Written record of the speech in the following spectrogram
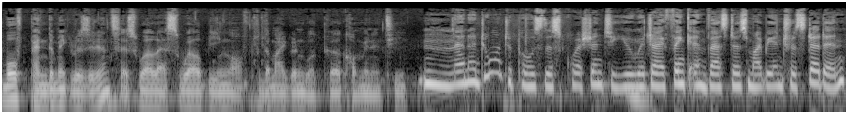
both pandemic resilience as well as well being of the migrant worker community. Mm, and I do want to pose this question to you, mm. which I think investors might be interested in,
